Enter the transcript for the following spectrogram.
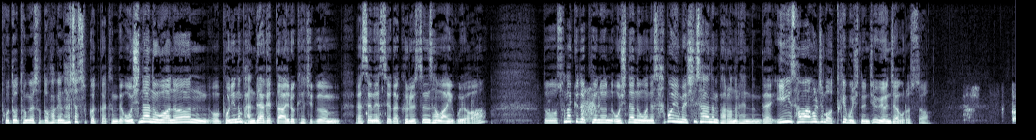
보도 통해서도 확인하셨을 것 같은데, 오신환 의원은 어, 본인은 반대하겠다, 이렇게 지금 SNS에다 글을 쓴 상황이고요. 또, 손학규 대표는 오신환 의원의 사보임을 시사하는 발언을 했는데, 이 상황을 좀 어떻게 보시는지 위원장으로서. 어,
